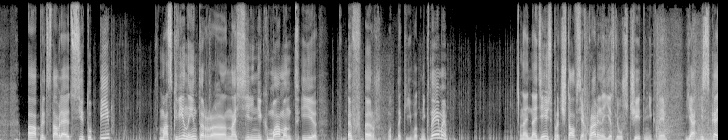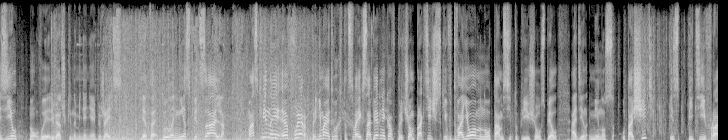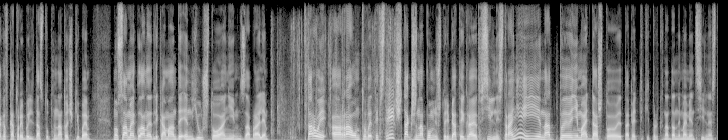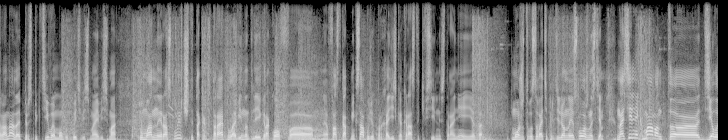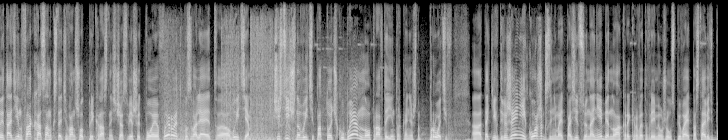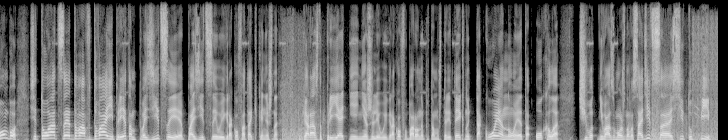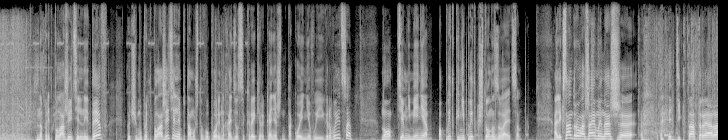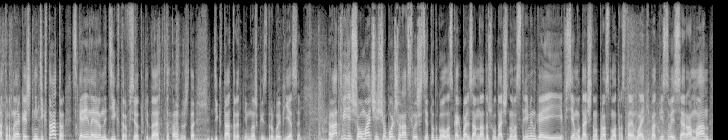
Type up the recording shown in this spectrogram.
а, представляют C2P, Москвин, Интер, э, Насильник, Мамонт и FR. Вот такие вот никнеймы. Надеюсь, прочитал всех правильно, если уж чей-то никнейм я исказил. Ну, вы, ребятушки, на меня не обижайтесь. Это было не специально. Москвин и ФР принимают выход от своих соперников, причем практически вдвоем. Ну, там Ситупи еще успел один минус утащить из пяти фрагов, которые были доступны на точке Б. Но самое главное для команды НЮ, что они забрали второй э, раунд в этой встрече. Также напомню, что ребята играют в сильной стороне. И надо понимать, да, что это опять-таки только на данный момент сильная сторона. Да, перспективы могут быть весьма и весьма туманные и расплывчатые, так как вторая половина для игроков э, Fast Cup микса будет проходить как раз-таки в сильной стороне. И это может вызывать определенные сложности. Насильник Мамонт э, делает один фраг. Хасан, кстати, ваншот прекрасно сейчас вешает по ФРу. Это позволяет э, выйти частично выйти под точку Б, но, правда, Интер, конечно, против а, таких движений. Коржик занимает позицию на небе, ну а Крекер в это время уже успевает поставить бомбу. Ситуация 2 в 2, и при этом позиции, позиции у игроков атаки, конечно, гораздо приятнее, нежели у игроков обороны, потому что ретейкнуть такое, ну, это около чего-то невозможного. Садится C2P на предположительный деф. Почему предположительный? Потому что в упоре находился крекер, и, конечно, такое не выигрывается. Но, тем не менее, попытка не пытка, что называется. Александр, уважаемый наш э, диктатор и оратор. Ну, я, конечно, не диктатор, скорее, наверное, диктор все-таки, да? Потому что диктатор — это немножко из другой пьесы. Рад видеть шоу-матч, еще больше рад слышать этот голос. Как бальзам на душу. Удачного стриминга и всем удачного просмотра. Ставим лайки, подписывайся. Роман...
